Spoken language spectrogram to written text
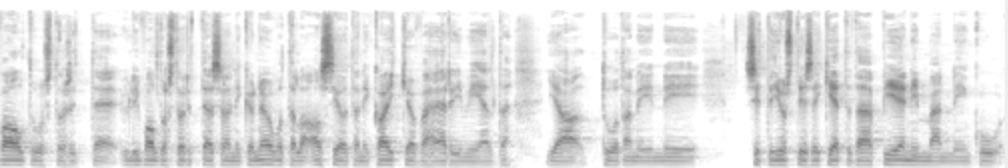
valtuusto sitten, ylivaltuusto yrittää siellä niin neuvotella asioita, niin kaikki on vähän eri mieltä, ja tuota niin, niin sitten just sekin, että tämä pienimmän niin kuin,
